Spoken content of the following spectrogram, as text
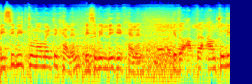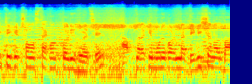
বিসিবি টুর্নামেন্টে খেলেন বিসিবির লিগে খেলেন, কিন্তু আপনার আঞ্চলিক ক্রিকেট সংস্থা এখন তৈরি হয়েছে। আপনারা কি মনে করেন না ডিভিশনাল বা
